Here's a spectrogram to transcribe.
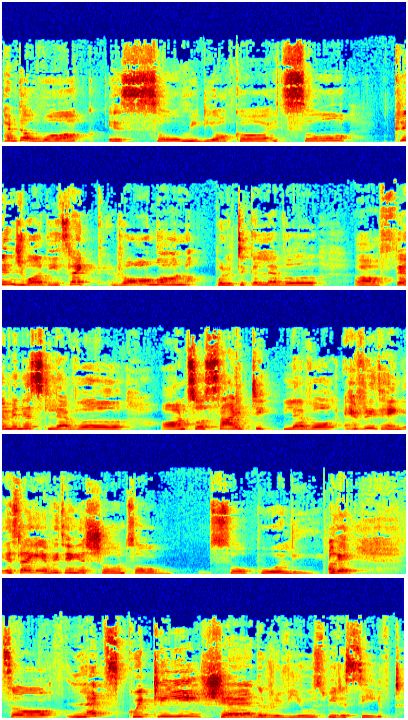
But the work is so mediocre. It's so cringeworthy. It's like wrong on political level, uh, feminist level, on society level. Everything. It's like everything is shown so so poorly. Okay, so let's quickly share the reviews we received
